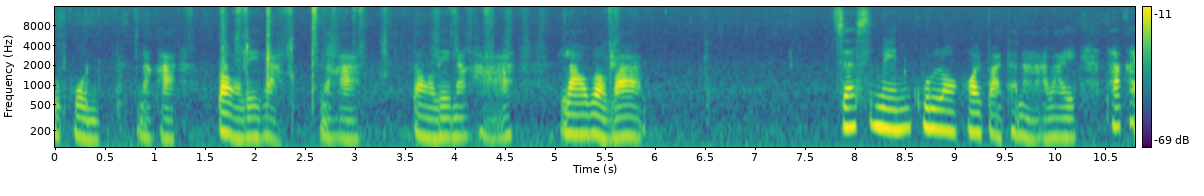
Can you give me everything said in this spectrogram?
ทุกคนนะคะ ต่อเลยล่ะนะคะ ต่อเลยนะคะ เราแบบว่า judgment คุณรอคอยปรารถนาอะไร ถ้าใคร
